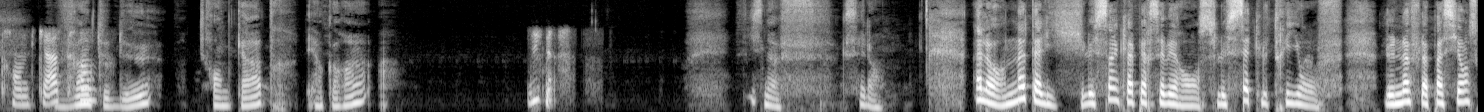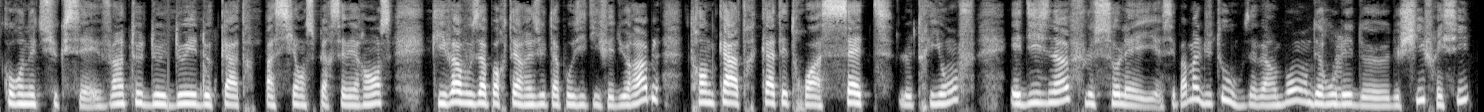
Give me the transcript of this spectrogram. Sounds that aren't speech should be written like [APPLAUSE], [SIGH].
34. 22. 34. Et encore un. 19. 19. Excellent. Alors, Nathalie, le 5, la persévérance, le 7, le triomphe, le 9, la patience couronnée de succès, 22, 2 et 2, 4, patience, persévérance, qui va vous apporter un résultat positif et durable, 34, 4 et 3, 7, le triomphe, et 19, le soleil. C'est pas mal du tout. Vous avez un bon déroulé de, de chiffres ici.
